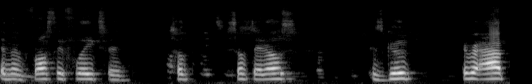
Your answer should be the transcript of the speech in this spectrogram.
and then Frosted Flakes and some, something else is good. Favorite app?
